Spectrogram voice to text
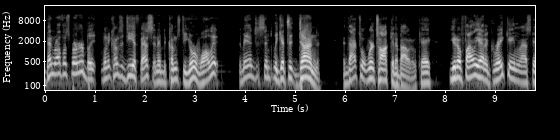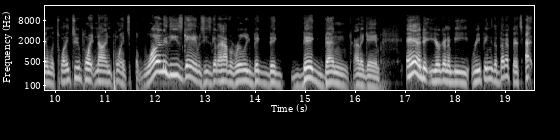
Ben Roethlisberger, but when it comes to DFS and it comes to your wallet, the man just simply gets it done. And that's what we're talking about. Okay you know, finally had a great game last game with 22.9 points. But one of these games, he's going to have a really big, big, big Ben kind of game. And you're going to be reaping the benefits at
